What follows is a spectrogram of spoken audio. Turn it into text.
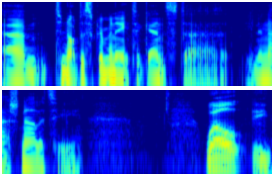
um, to not discriminate against uh, you know nationality. Well, it-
